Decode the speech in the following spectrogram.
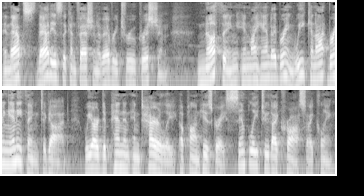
And that's that is the confession of every true Christian. Nothing in my hand I bring. We cannot bring anything to God. We are dependent entirely upon His grace. Simply to thy cross I cling.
